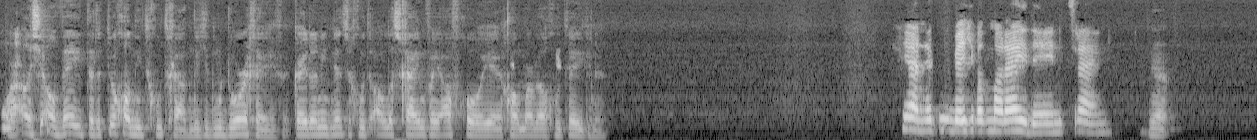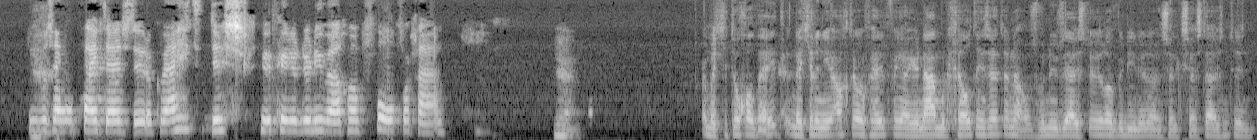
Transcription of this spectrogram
Maar als je al weet dat het toch al niet goed gaat, dat je het moet doorgeven, kan je dan niet net zo goed alle schijn van je afgooien en gewoon maar wel goed tekenen? Ja, net een beetje wat Marije deed in de trein. Ja. Dus we zijn al 5000 euro kwijt, dus we kunnen er nu wel gewoon vol voor gaan. Ja. En dat je toch al weet en dat je er niet achterover heeft van ja, hierna moet ik geld inzetten. Nou, als we nu 1000 euro verdienen, dan zet ik 6000 in.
